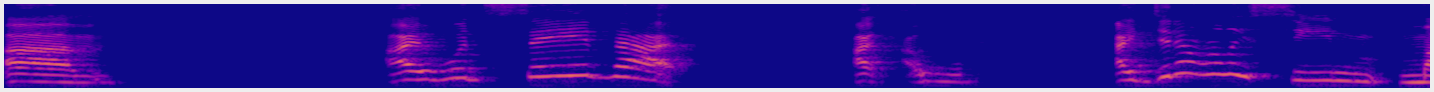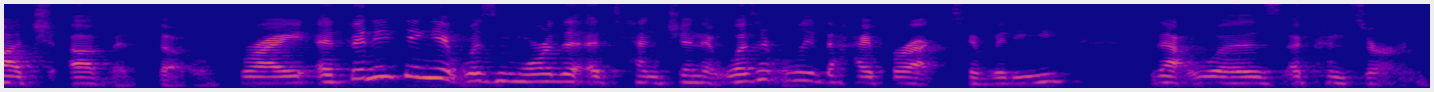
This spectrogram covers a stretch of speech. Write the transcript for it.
Um, I would say that I, I didn't really see much of it though, right? If anything, it was more the attention. It wasn't really the hyperactivity that was a concern.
